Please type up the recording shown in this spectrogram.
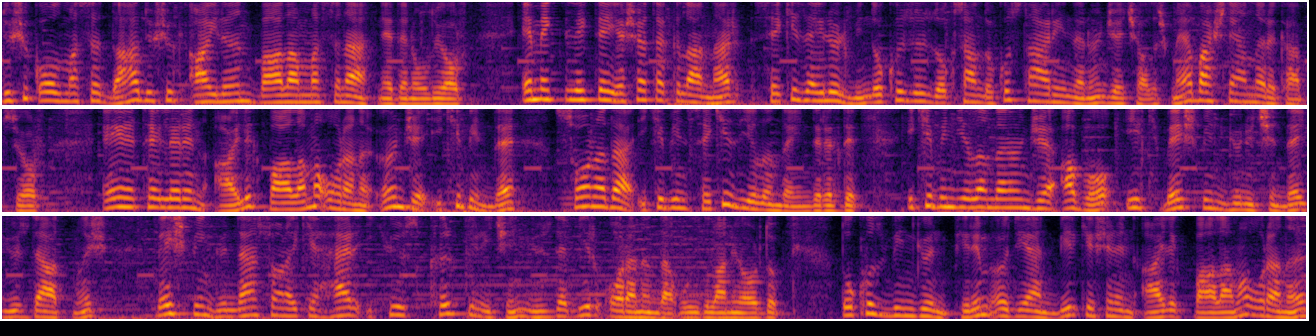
düşük olması daha düşük aylığın bağlanmasına neden oluyor. Emeklilikte yaşa takılanlar 8 Eylül 1999 tarihinden önce çalışmaya başlayanları kapsıyor. EYT'lerin aylık bağlama oranı önce 2000'de sonra da 2008 yılında indirildi. 2000 yılından önce ABO ilk 5000 gün içinde %60, 5000 günden sonraki her 240 gün için %1 oranında uygulanıyordu. 9000 gün prim ödeyen bir kişinin aylık bağlama oranı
